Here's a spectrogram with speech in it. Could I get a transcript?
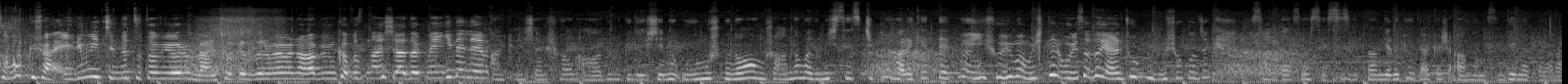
soğuk ki şu an elimi içinde tutamıyorum. Ben çok hazırım. Hemen abimin kafasını aşağı dökmeye gidelim. Arkadaşlar şu an abim güneşleniyor. Uyumuş mu ne olmuş anlamadım. Hiç ses çıkmıyor. Hareket de etmiyor. İnş uyumamıştır. Uyusa da yani çok büyük bir şok olacak. Saatten sonra sessiz gitmem gerekiyor ki arkadaşlar anlamasın. Gelin hep beraber.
